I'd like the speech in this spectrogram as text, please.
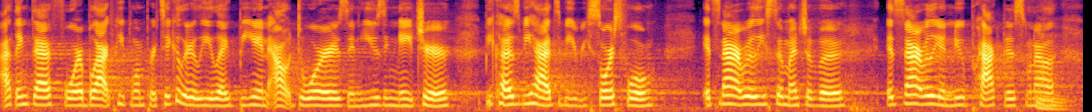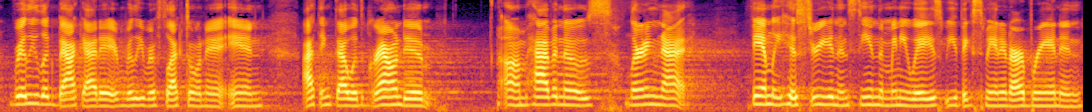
i think that for black people in particularly like being outdoors and using nature because we had to be resourceful it's not really so much of a it's not really a new practice when mm. I really look back at it and really reflect on it. And I think that with grounded, um, having those, learning that family history and then seeing the many ways we've expanded our brand and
